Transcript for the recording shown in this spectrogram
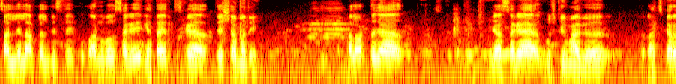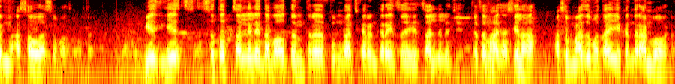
चाललेलं आपल्याला दिसतंय. खूप अनुभव सगळे घेत आहेत सगळ्या देशामध्ये. मला वाटतं का या सगळ्या गोष्टी माग राजकारण असावं असं माझं मत आहे. हे हे सतत चाललेलं आहे. दबाव तंत्रातून राजकारण करायचं हे चाललेलंच आहे. त्याचा भाग असेल हा. असं माझं मत आहे एकंदर अनुभवानं.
